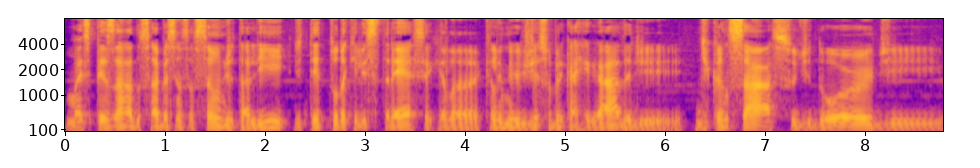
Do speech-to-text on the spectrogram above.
mais pesado, sabe? A sensação de estar tá ali, de ter todo aquele estresse, aquela, aquela energia sobrecarregada de, de cansaço, de dor, de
